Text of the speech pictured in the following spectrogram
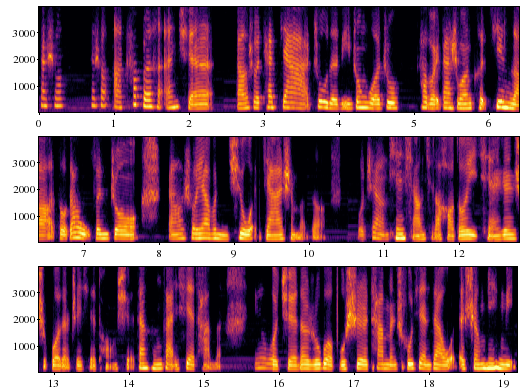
他说，他说啊，喀布尔很安全，然后说他家住的离中国住。喀布尔大使馆可近了，走到五分钟。然后说，要不你去我家什么的。我这两天想起了好多以前认识过的这些同学，但很感谢他们，因为我觉得如果不是他们出现在我的生命里，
